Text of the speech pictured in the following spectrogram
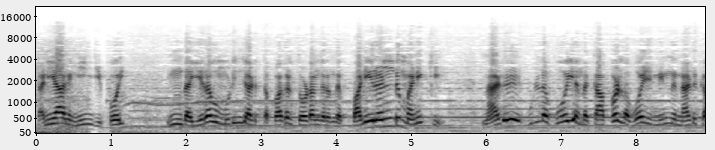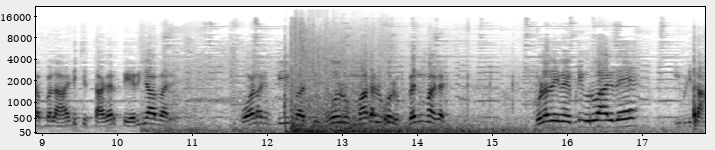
தனியாக நீஞ்சி போய் இந்த இரவு முடிஞ்ச அடுத்த பகல் தொடங்குற இந்த பனிரெண்டு மணிக்கு நடு உள்ள போய் அந்த கப்பல்ல போய் நின்று நடு கப்பலை அடிச்சு தகர்த்து எரிஞ்சா பாரு. உலகம் டிவி பார்த்து ஒரு மகள் ஒரு பெண் மகள். குலதெய்வம் எப்படி உருவாகுதே? இப்படிதான்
